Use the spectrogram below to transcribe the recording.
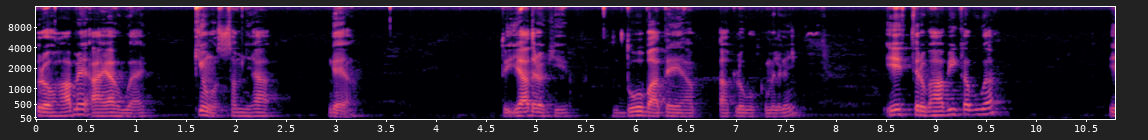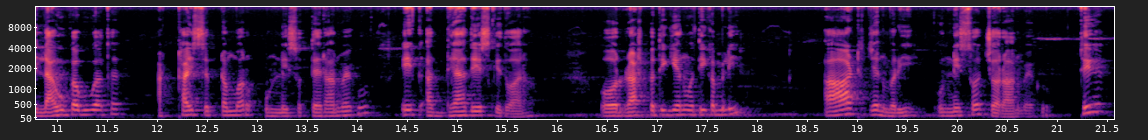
प्रभाव में आया हुआ है, क्यों? समझा गया। तो याद रखिए, दो बातें आप आप लोगों को मिल गई। ये प्रभावी कब हुआ? ये लागू कब हुआ था? 28 सितंबर उन्नीस सौ तिरानवे को, एक अध्यादेश के द्वारा। और राष्ट्रपति की अनुमति कब मिली? 8 जनवरी उन्नीस सौ चौरानवे को। ठीक है?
